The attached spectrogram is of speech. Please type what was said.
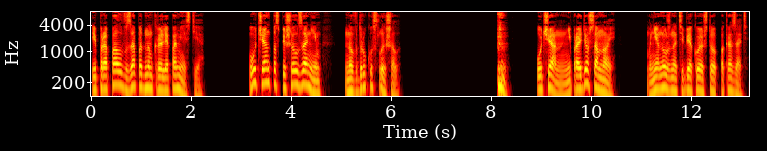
и пропал в западном крыле поместья. Учан поспешил за ним, но вдруг услышал. «Учан, не пройдешь со мной? Мне нужно тебе кое-что показать».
